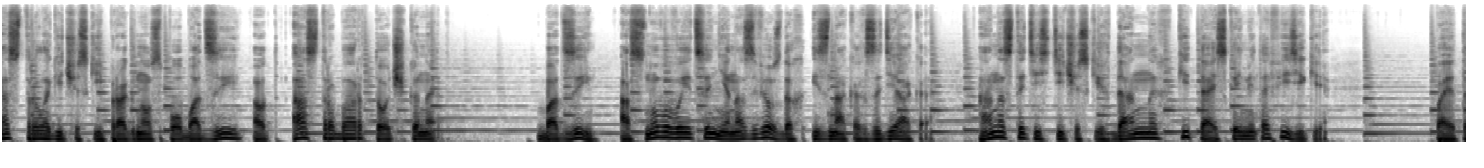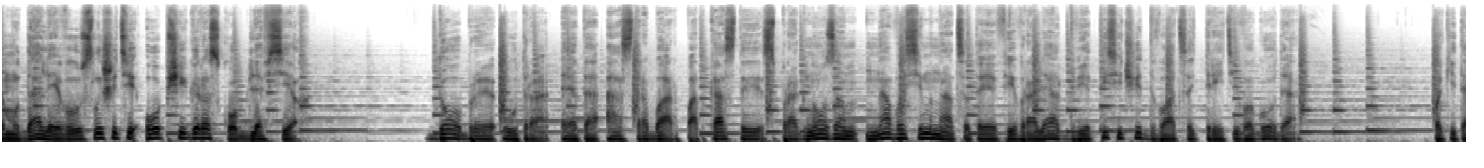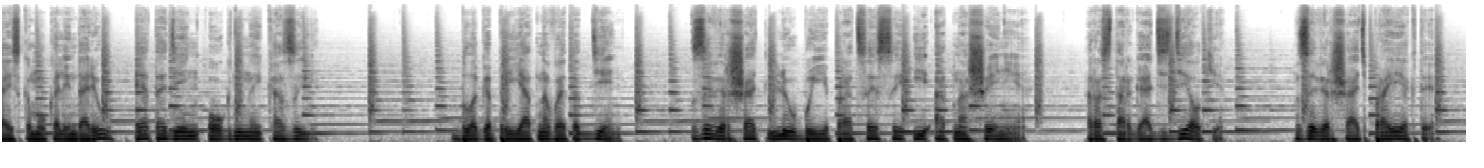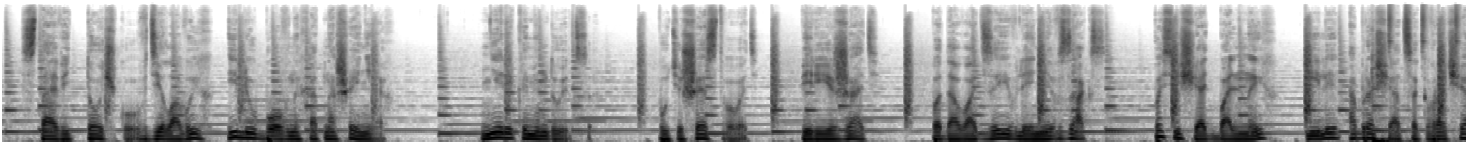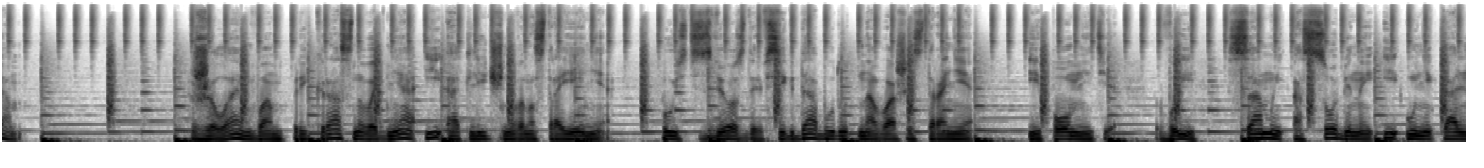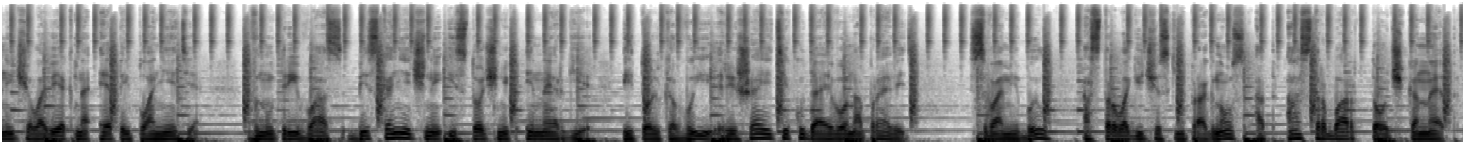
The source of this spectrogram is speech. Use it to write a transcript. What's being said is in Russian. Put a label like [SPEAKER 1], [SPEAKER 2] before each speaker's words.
[SPEAKER 1] Астрологический прогноз по Бадзи от astrobar.net. Бадзи основывается не на звездах и знаках зодиака, а на статистических данных китайской метафизики. Поэтому далее вы услышите общий гороскоп для всех. Доброе утро! Это Астробар подкасты с прогнозом на 18 февраля 2023 года. По китайскому календарю это день огненной козы. Благоприятно в этот день завершать любые процессы и отношения, расторгать сделки, завершать проекты, ставить точку в деловых и любовных отношениях. Не рекомендуется путешествовать, переезжать, подавать заявление в ЗАГС, посещать больных или обращаться к врачам. Желаем вам прекрасного дня и отличного настроения – Пусть звезды всегда будут на вашей стороне. И помните, вы самый особенный и уникальный человек на этой планете. Внутри вас бесконечный источник энергии, и только вы решаете, куда его направить. С вами был астрологический прогноз от astrobar.net.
